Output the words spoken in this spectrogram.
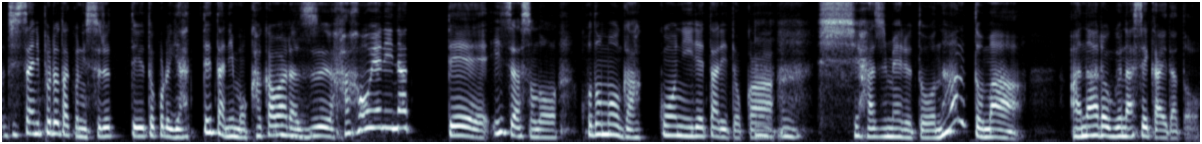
実際にプロダクトにするっていうところをやってたにもかかわらず、うん、母親になっていざその子供を学校に入れたりとかし始めると、うんうん、なんとまあアナログな世界だと。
